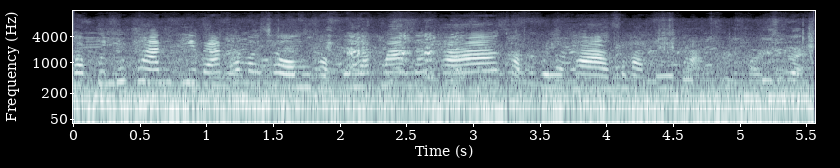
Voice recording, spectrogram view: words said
ขอบคุณทุกท่านที่แวะเข้ามาชม ขอบคุณมากๆนะคะ ขอบคุณค่ะ สวัสดีค่ะ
